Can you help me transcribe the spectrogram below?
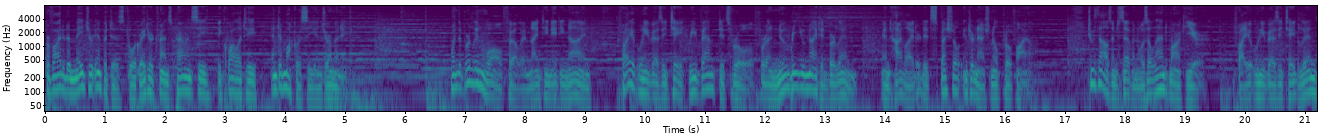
provided a major impetus toward greater transparency, equality, and democracy in Germany. When the Berlin Wall fell in 1989, Freie Universität revamped its role for a new reunited Berlin and highlighted its special international profile. 2007 was a landmark year. Freie Universität Berlin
